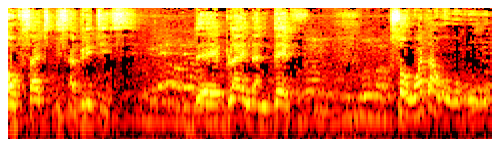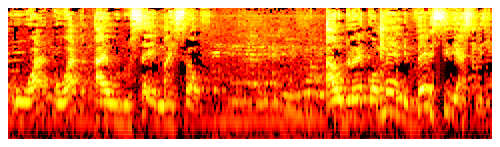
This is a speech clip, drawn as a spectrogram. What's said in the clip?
of such disabilities, the blind and deaf. So what I, what, what I would say myself, I would recommend very seriously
